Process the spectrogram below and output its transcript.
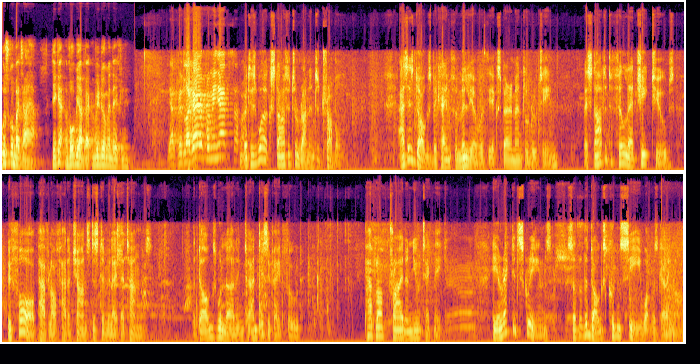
उसको बचाया। ठीक है? वो भी आप वीडियो में देख लें। But his work started to run into trouble. As his dogs became familiar with the experimental routine, They started to fill their cheek tubes before Pavlov had a chance to stimulate their tongues. The dogs were learning to anticipate food. Pavlov tried a new technique. He erected screens so that the dogs couldn't see what was going on.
